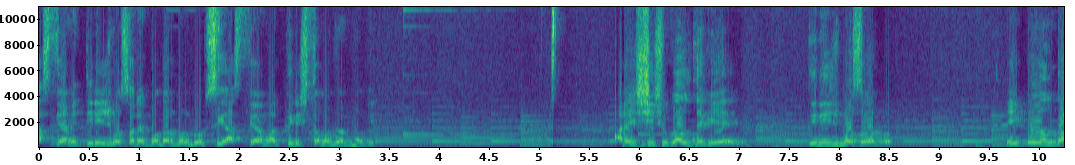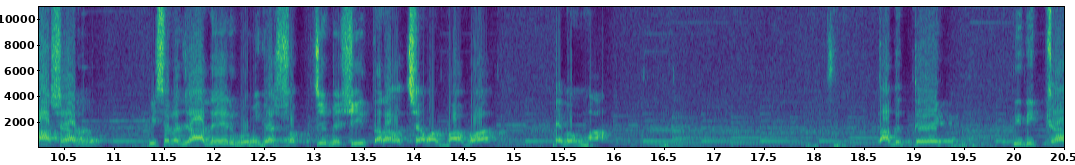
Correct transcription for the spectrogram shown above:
আজকে আমি তিরিশ বছরে পদার্পণ করছি, আজকে আমার তিরিশতম জন্মদিন। আর এই শিশুকাল থেকে তিরিশ বছর, এই পর্যন্ত আসার পিছনে যাদের ভূমিকা সবচেয়ে বেশি, তারা হচ্ছে আমার বাবা এবং মা। তাদের ত্যাগ তিদীক্ষা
